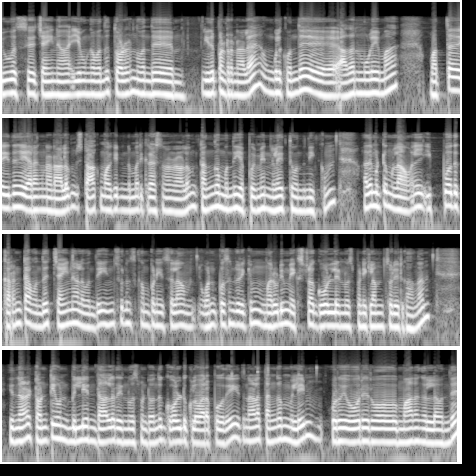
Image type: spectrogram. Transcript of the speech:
யூஎஸ் சைனா இவங்க வந்து தொடர்ந்து வந்து இது பண்ணுறனால உங்களுக்கு வந்து அதன் மூலயமா மற்ற இது இறங்கினாலும் ஸ்டாக் மார்க்கெட் இந்த மாதிரி கிராஷ் ஆனாலும் தங்கம் வந்து எப்போயுமே நிலைத்து வந்து நிற்கும். அது மட்டும் இல்லாமல் இப்போது கரண்ட்டாக வந்து சைனாவில் வந்து இன்சூரன்ஸ் கம்பெனிஸ் எல்லாம் ஒன் பர்சன்ட் வரைக்கும் மறுபடியும் எக்ஸ்ட்ரா கோல்டில் இன்வெஸ்ட் பண்ணிக்கலாம்னு சொல்லியிருக்காங்க. இதனால் twenty one billion dollar investment வந்து கோல்டுக்குள்ளே வரப்போகுது. இதனால் தங்கம் விலை ஒரு ஒரு மாதங்களில் வந்து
